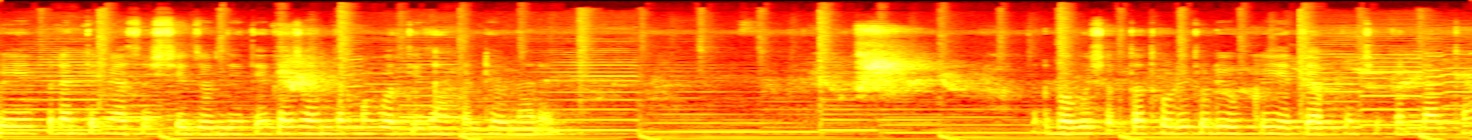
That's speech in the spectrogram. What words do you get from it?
उकळीपर्यंत मी असं शिजवून देते त्याच्यानंतर मग वरती झाकण ठेवणार आहे. तर बघू शकता थोडी थोडी उकळी येते आपल्या चिकनला आता.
